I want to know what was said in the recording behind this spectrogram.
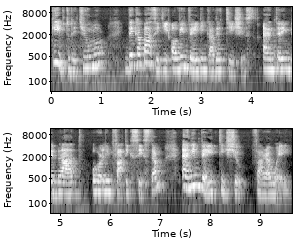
give to the tumor the capacity of invading other tissues, entering the blood or lymphatic system and invade tissue far away,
